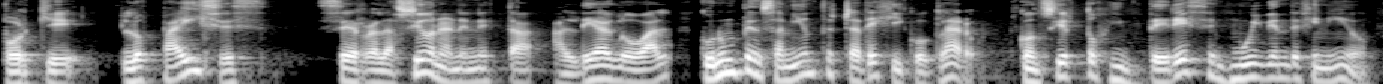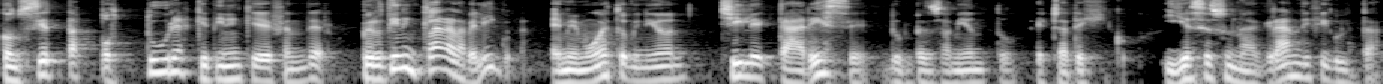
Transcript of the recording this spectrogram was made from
porque los países se relacionan en esta aldea global con un pensamiento estratégico claro, con ciertos intereses muy bien definidos, con ciertas posturas que tienen que defender, pero tienen clara la película. En mi modesta opinión, Chile carece de un pensamiento estratégico y esa es una gran dificultad.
